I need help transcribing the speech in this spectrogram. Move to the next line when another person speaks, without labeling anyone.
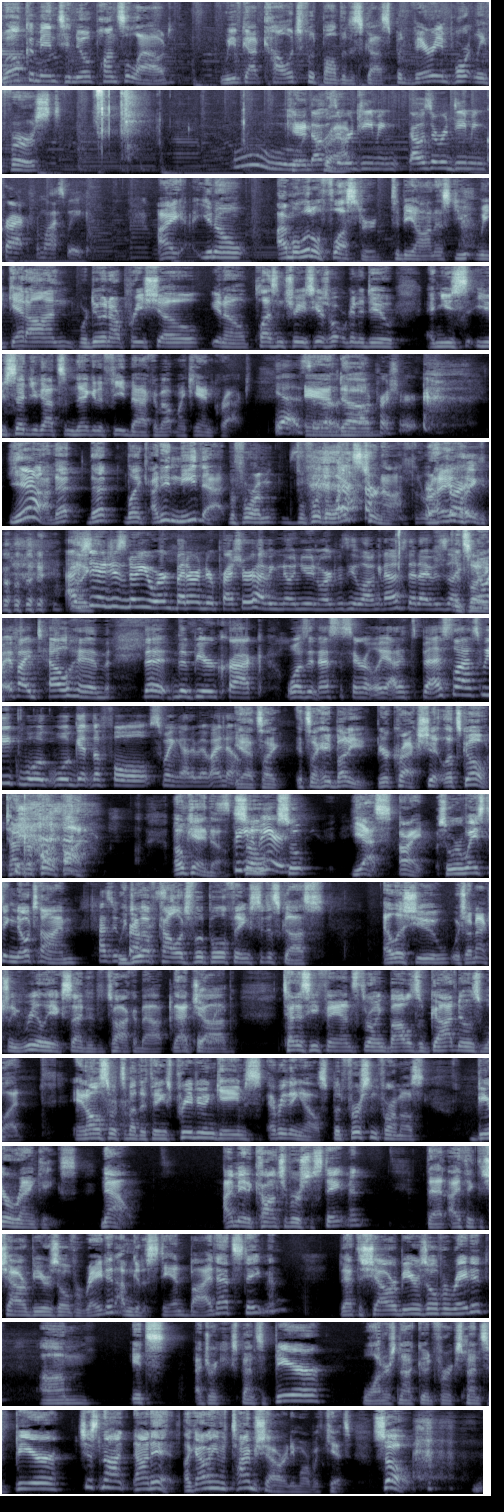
Welcome into No Punts Allowed. We've got college football to discuss, but very importantly, first,
Ooh, that was a redeeming. That was a redeeming crack from last week.
I, you know, I'm a little flustered to be honest. You, we get on, we're doing our pre-show, you know, pleasantries. Here's what we're going to do, and you you said you got some negative feedback about my can crack.
Yeah, so that
And,
was a lot
um,
of pressure.
Yeah, that that like I didn't need that before I'm before the lights turn on, right? Like, like-
Actually, I just know you work better under pressure, having known you and worked with you long enough that I was like, you know, what, if I tell him that the beer crack wasn't necessarily at its best last week, we'll we'll get the full swing out of him. I know.
yeah, it's like it's like, hey buddy, beer crack shit, let's go. Time to record a pod. Okay, though.
Speaking
so
of beer.
so yes, all right. So we're wasting no time.
As we,
we do have college football things to discuss. LSU, which I'm actually really excited to talk about, that job. Tennessee fans throwing bottles of God knows what, and all sorts of other things, previewing games, everything else. But first and foremost, beer rankings. Now, I made a controversial statement that I think the shower beer is overrated. I'm going to stand by that statement that the shower beer is overrated. Um, it's I drink expensive beer. Water's not good for expensive beer. Just not not it. Like I don't even time shower anymore with kids. So,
